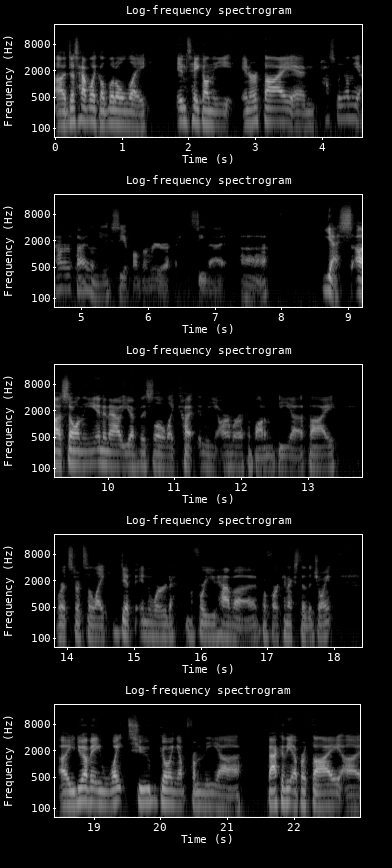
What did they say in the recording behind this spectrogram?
Uh, does have like a little like intake on the inner thigh and possibly on the outer thigh. Let me see if on the rear if I can see that. Uh, yes. Uh, so on the in and out, you have this little like cut in the armor at the bottom of the uh, thigh where it starts to like dip inward before you have a before it connects to the joint. Uh, you do have a white tube going up from the uh, back of the upper thigh uh,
